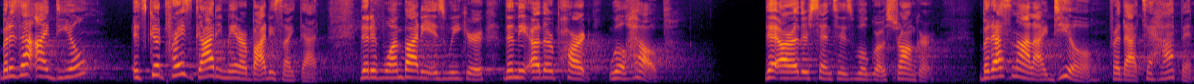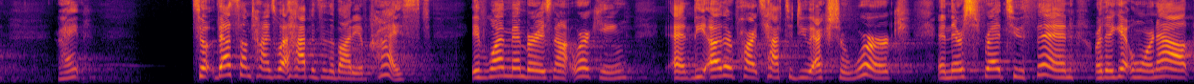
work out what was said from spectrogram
But is that ideal? It's good. Praise God, He made our bodies like that. That if one body is weaker, then the other part will help, that our other senses will grow stronger. But that's not ideal for that to happen, right? So that's sometimes what happens in the body of Christ. If one member is not working and the other parts have to do extra work and they're spread too thin or they get worn out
